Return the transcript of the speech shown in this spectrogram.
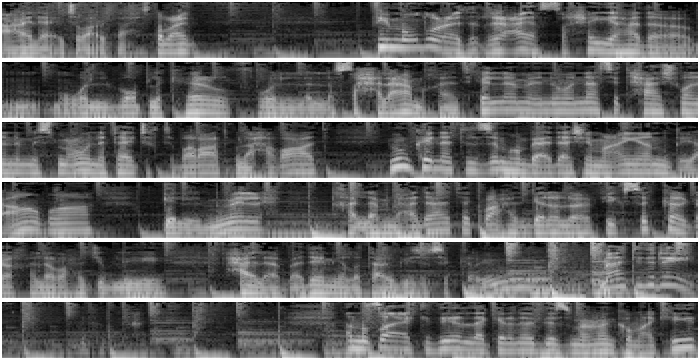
على إجراء الفحص. طبعا في موضوع الرعاية الصحية هذا وال public health والصحة العامة خلينا نتكلم إنه الناس يتحاشون إنهم يسمعون نتائج اختبارات ملاحظات ممكن إنها تلزمهم بأداء شيء معين رياضه قل ملح تخلى من عاداتك. واحد قالوا له فيك سكر قال خلي أروح أجيب لي حلا بعدين يلا تعالوا قيس السكر. ما تدري. النصائح كثير لكن أنا ودي أسمع منكم أكيد.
